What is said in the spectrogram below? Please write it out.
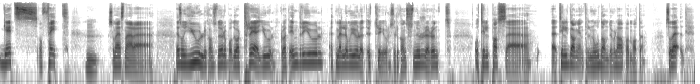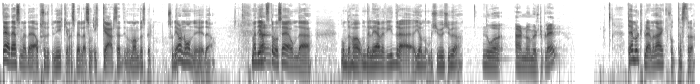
Gates of Fate Mm. som er sånn her eh, Det er sånn hjul du kan snurre på. Du har tre hjul. Du har et indre hjul, et mellomhjul og et ytre hjul, så du kan snurre rundt og tilpasse eh, tilgangen til nodene du vil ha, på en måte. Så det, det er det som er det absolutt unike med spillet, som ikke er sett i noen andre spill. Så de har noen nye ideer. Men det Eh. gjenstår å se om det, om det, har, om det lever videre gjennom 2020. noe Er det noe multiplayer? Det er multiplayer, men jeg har ikke fått teste det.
